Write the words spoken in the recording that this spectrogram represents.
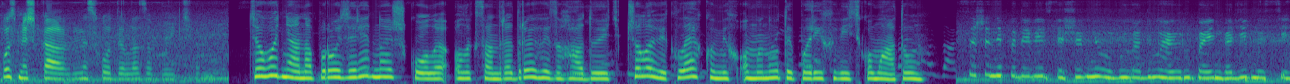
Посмішка не сходила з обличчя. Цього дня на порозі рідної школи Олександра Дриги згадують, чоловік легко міг оминути поріг військомату. Саша не подивився, що в нього була друга група інвалідності.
